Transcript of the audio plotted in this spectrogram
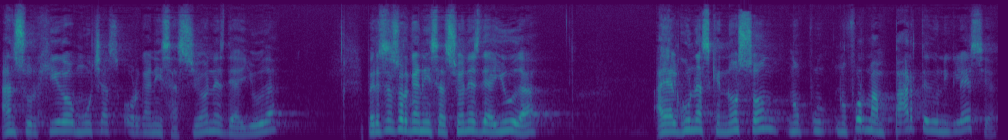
han surgido muchas organizaciones de ayuda, pero esas organizaciones de ayuda, hay algunas que no son, no, no forman parte de una iglesia,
